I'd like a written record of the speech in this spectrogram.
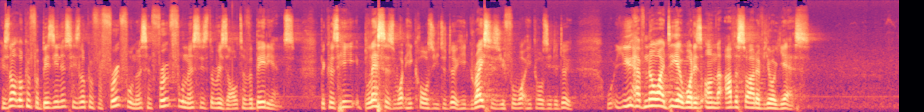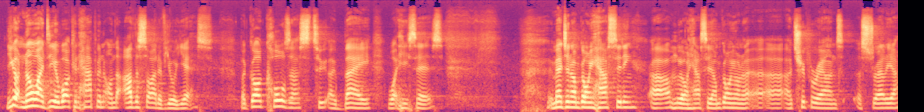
He's not looking for busyness, He's looking for fruitfulness, and fruitfulness is the result of obedience because He blesses what He calls you to do. He graces you for what He calls you to do. You have no idea what is on the other side of your yes. You got no idea what could happen on the other side of your yes. But God calls us to obey what He says. Imagine I'm going house sitting. Uh, I'm going house sitting. I'm going on a, a, a trip around Australia,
